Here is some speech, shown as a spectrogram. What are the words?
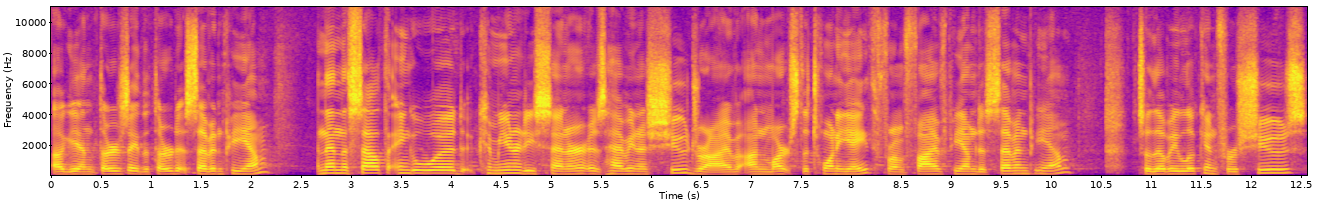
Again, Thursday, the 3rd at 7 PM. And then the South Inglewood Community Center is having a shoe drive on March the 28th from 5 PM to 7 PM. So they'll be looking for shoes.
